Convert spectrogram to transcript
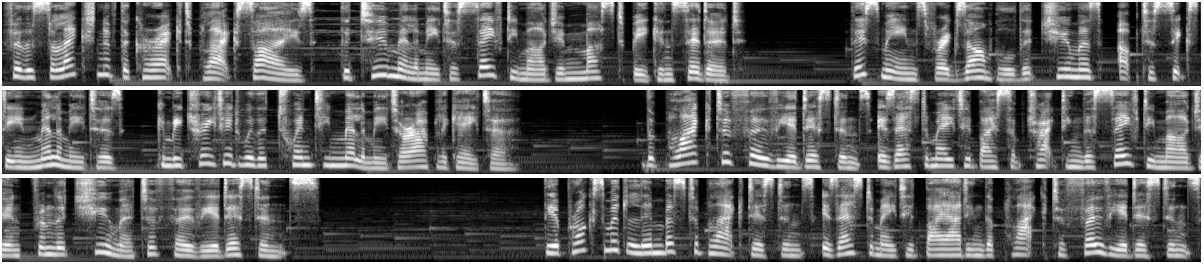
For the selection of the correct plaque size, the 2mm safety margin must be considered. This means, for example, that tumours up to 16mm can be treated with a 20mm applicator. The plaque to fovea distance is estimated by subtracting the safety margin from the tumour to fovea distance. The approximate limbus to plaque distance is estimated by adding the plaque to fovea distance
